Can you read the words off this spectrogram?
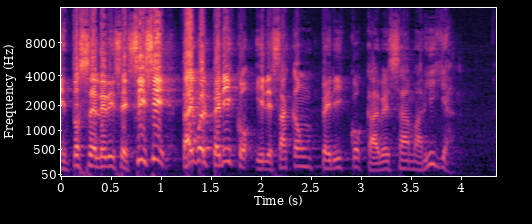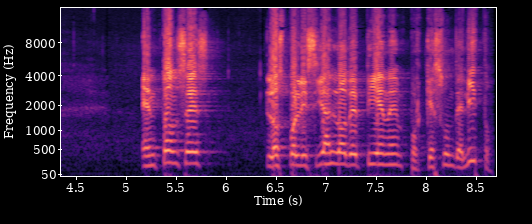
Entonces le dice, sí, sí, traigo el perico. Y le saca un perico cabeza amarilla. Entonces, los policías lo detienen porque es un delito.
